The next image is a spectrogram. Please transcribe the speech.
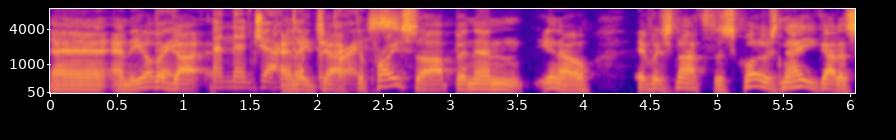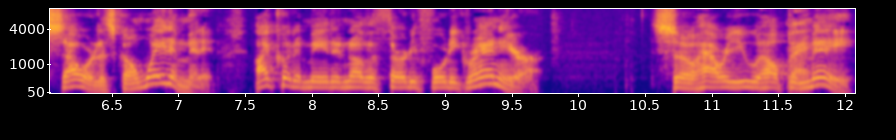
and and the other Right. guy and then jacked and up they the jack price. the price up, and then you know if it's not disclosed, now you got a seller that's going, wait a minute, I could have made another 30, 40 grand here. So how are you helping Right. me?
